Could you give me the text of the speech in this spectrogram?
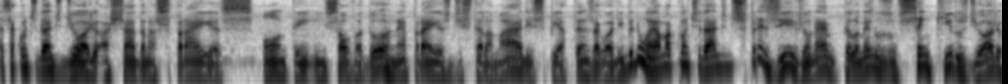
essa quantidade de óleo achada nas praias ontem em Salvador, né, praias de Estela Mares, Piatã, Jaguaribe, não é uma quantidade desprezível, né? Pelo menos uns 100 quilos de óleo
